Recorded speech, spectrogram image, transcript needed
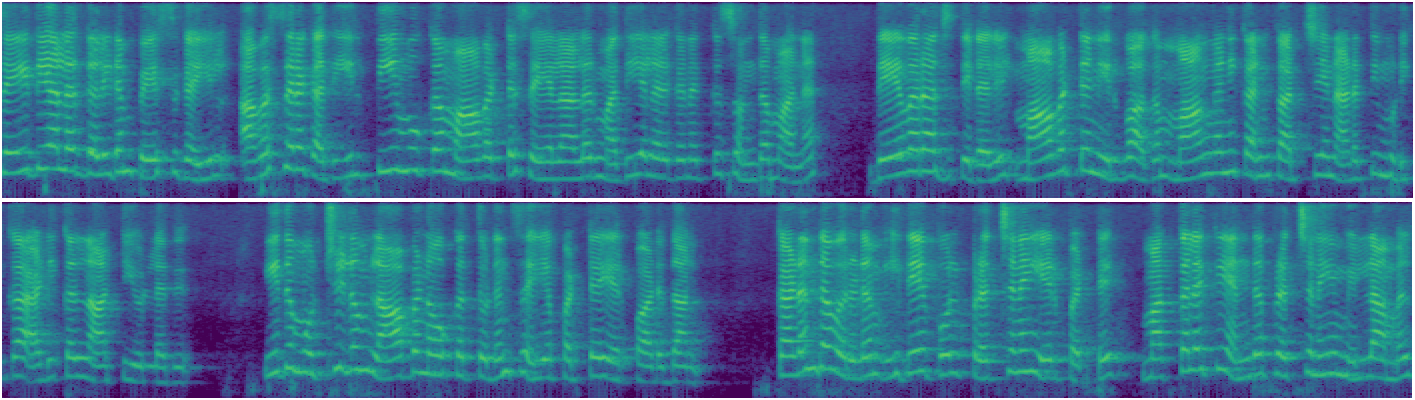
செய்தியாளர்களிடம் பேசுகையில் அவசர கதியில் திமுக மாவட்ட செயலாளர் மதியழகனுக்கு சொந்தமான தேவராஜ் திடலில் மாவட்ட நிர்வாகம் மாங்கனி கண்காட்சியை நடத்தி முடிக்க அடிக்கல் நாட்டியுள்ளது. இது முற்றிலும் லாப நோக்கத்துடன் செய்யப்பட்ட ஏற்பாடுதான். கடந்த வருடம் இதேபோல் பிரச்சனை ஏற்பட்டு மக்களுக்கு எந்த பிரச்சனையும் இல்லாமல்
